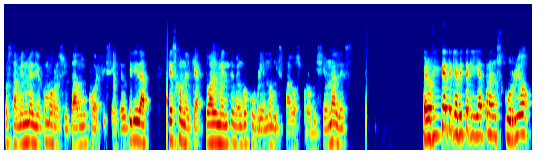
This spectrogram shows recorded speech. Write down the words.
pues también me dio como resultado un coeficiente de utilidad, que es con el que actualmente vengo cubriendo mis pagos provisionales. Pero fíjate que ahorita que ya transcurrió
